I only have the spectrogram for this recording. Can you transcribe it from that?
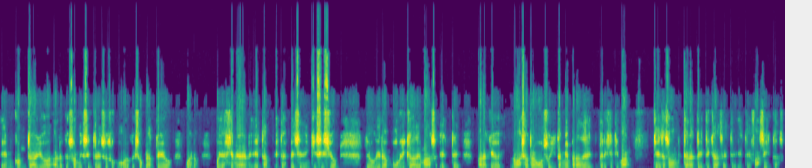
en contrario a lo que son mis intereses o, o, lo que yo planteo, bueno, voy a generar esta, esta especie de inquisición, de hoguera pública además, este, para que no haya otra voz y también para de, de legitimar, que esas son características este, este, fascistas.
